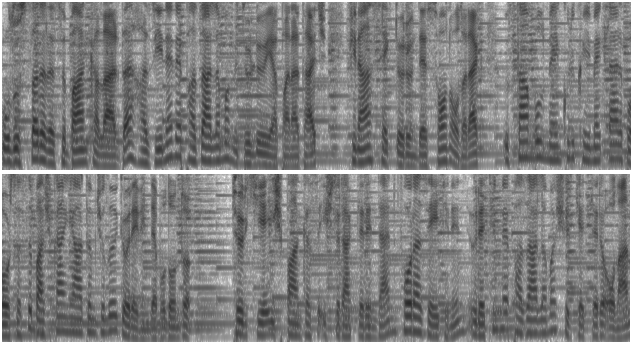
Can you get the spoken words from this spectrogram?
Uluslararası bankalarda hazine ve pazarlama müdürlüğü yapan Ataç, finans sektöründe son olarak İstanbul Menkul Kıymetler Borsası Başkan Yardımcılığı görevinde bulundu. Türkiye İş Bankası iştiraklerinden Fora Zeytin'in üretim ve pazarlama şirketleri olan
